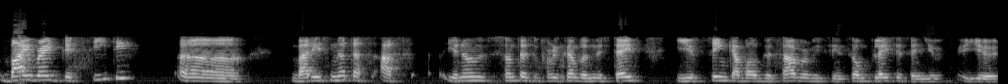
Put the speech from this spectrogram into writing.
vibrate the city, uh, but it's not as as you know. Sometimes, for example, in the states, you think about the suburbs in some places, and you you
